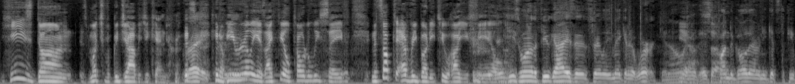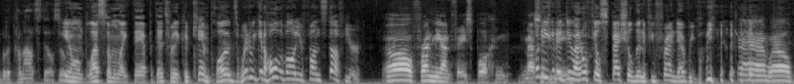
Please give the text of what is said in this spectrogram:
He's done as much of a good job as you can. do. Right. You know, I he really is. I feel totally safe, and it's up to everybody too how you feel. And he's one of the few guys that's really making it work. You know, Yeah, And it's so- fun to go there, and he gets the people to come out still. So you know, and bless someone like that. But that's really good. Kim plugs. Where do we get a hold of all your fun stuff here? Oh, friend me on Facebook and message What are you going to do? I don't feel special then if you friend everybody. Eh, well,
